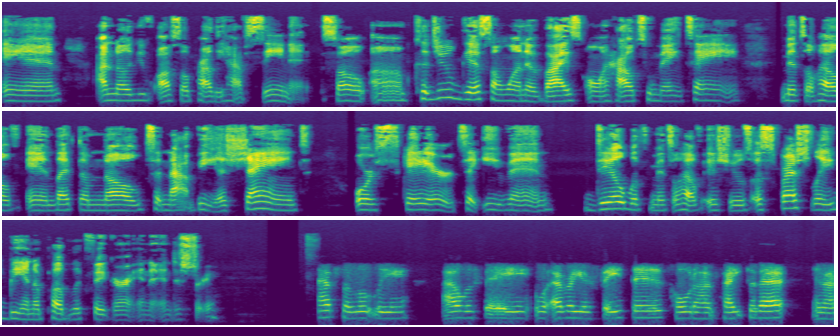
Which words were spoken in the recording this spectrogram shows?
and I know you've also probably have seen it. So, um, could you give someone advice on how to maintain mental health and let them know to not be ashamed or scared to even deal with mental health issues, especially being a public figure in the industry? Absolutely. I would say whatever your faith is, hold on tight to that. And I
